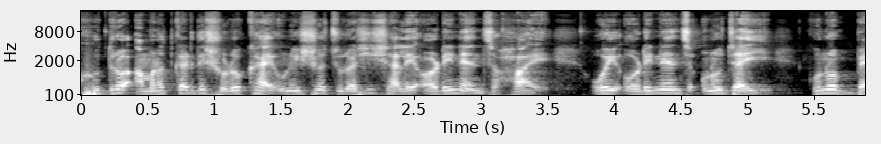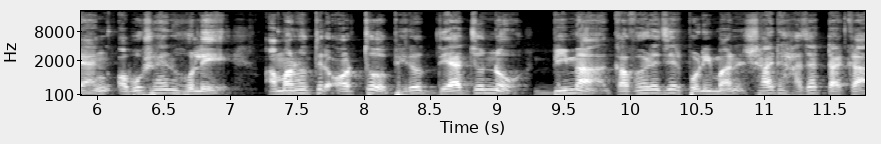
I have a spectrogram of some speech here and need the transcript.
ক্ষুদ্র আমানতকারীদের সুরক্ষায় উনিশশো চুরাশি সালে অর্ডিন্যান্স হয়। ওই অর্ডিন্যান্স অনুযায়ী কোনো ব্যাংক অবসায়ন হলে আমানতের অর্থ ফেরত দেওয়ার জন্য বিমা কাভারেজের পরিমাণ ষাট হাজার টাকা।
